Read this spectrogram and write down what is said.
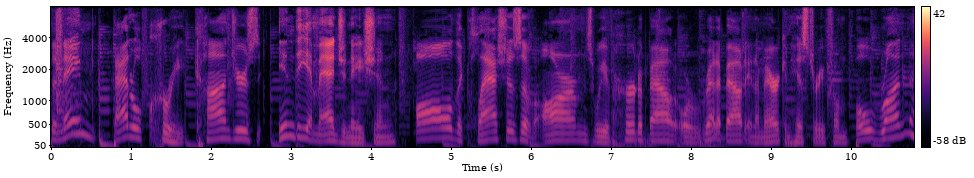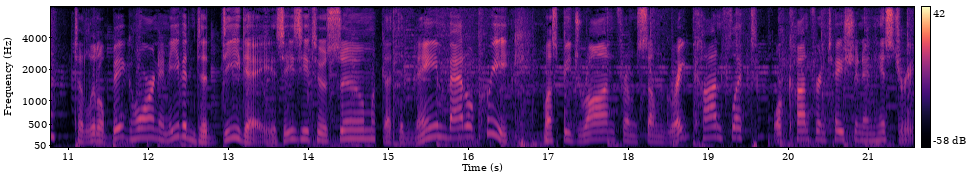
The name Battle Creek conjures in the imagination all the clashes of arms we have heard about or read about in American history, from Bull Run to Little Bighorn and even to D Day. It's easy to assume that the name Battle Creek must be drawn from some great conflict or confrontation in history.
